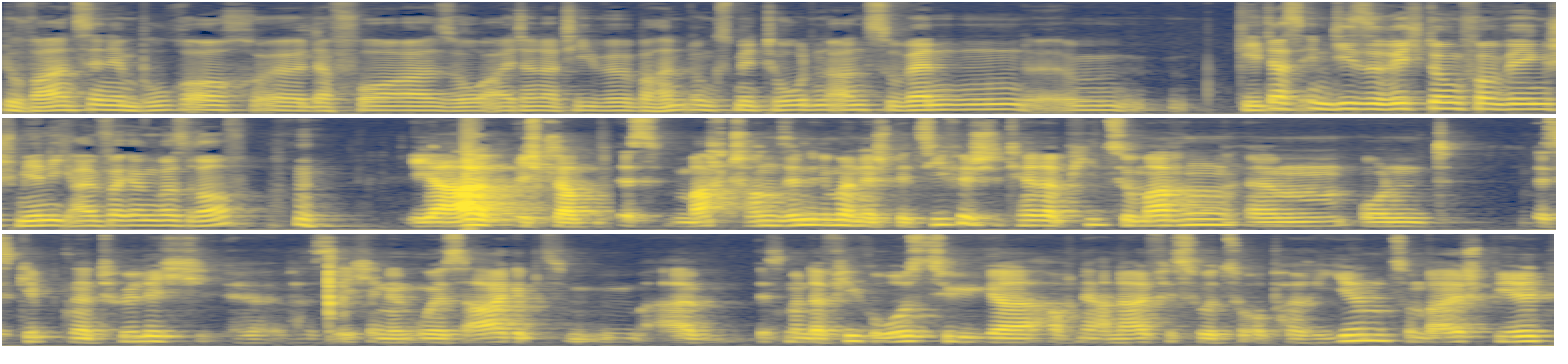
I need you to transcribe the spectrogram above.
Du warnst in dem Buch auch äh, davor, so alternative Behandlungsmethoden anzuwenden. Ähm, geht das in diese Richtung, von wegen, schmier nicht einfach irgendwas drauf? Ja, ich glaube, es macht schon Sinn, immer eine spezifische Therapie zu machen. Ähm, und es gibt natürlich, äh, was weiß ich, in den USA gibt's, äh, ist man da viel großzügiger, auch eine Analfissur zu operieren zum Beispiel.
